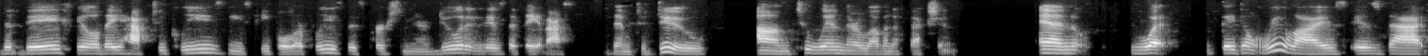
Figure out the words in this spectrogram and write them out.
that they feel they have to please these people or please this person or do what it is that they have asked them to do um, to win their love and affection. And what they don't realize is that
